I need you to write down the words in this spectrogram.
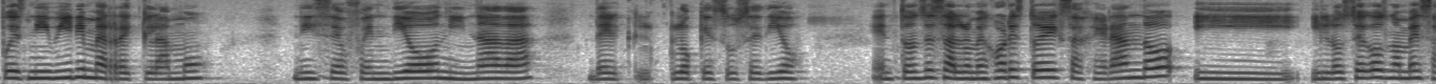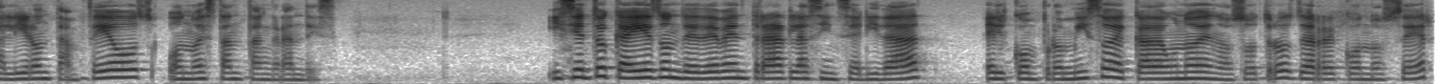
pues ni Viri me reclamó, ni se ofendió, ni nada de lo que sucedió. Entonces a lo mejor estoy exagerando y, y, los egos no me salieron tan feos o no están tan grandes. Y siento que ahí es donde debe entrar la sinceridad, el compromiso de cada uno de nosotros de reconocer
